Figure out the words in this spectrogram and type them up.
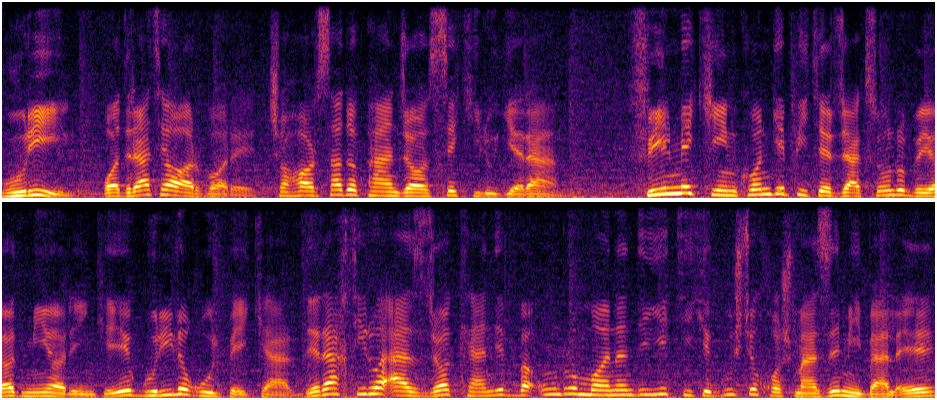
گوریل قدرت آرواره 453 کیلوگرم. فیلم کین کنگ پیتر جکسون رو به یاد میارین که یه گوریل غول پیکر درختی رو از جا کنده و اون رو مانند یه تیکه گوشت خوشمزه میبلعه.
